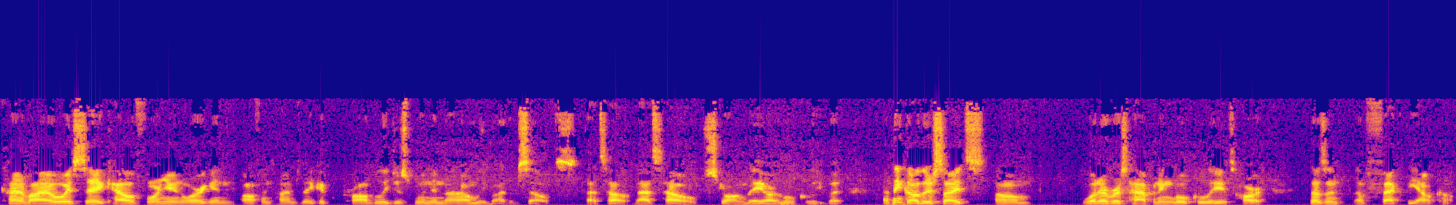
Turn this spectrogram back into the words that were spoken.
kind of I always say California and Oregon. Oftentimes they could probably just win an anomaly by themselves. That's how that's how strong they are locally. But I think other sites, um, whatever's happening locally, it's hard doesn't affect the outcome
